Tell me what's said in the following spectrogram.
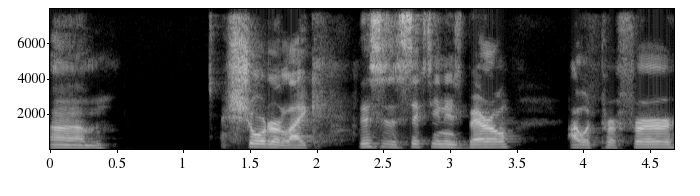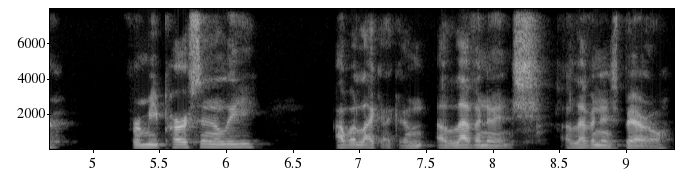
um, shorter. Like this is a 16 inch barrel. I would prefer, for me personally, I would like like an 11 inch, 11 inch barrel,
